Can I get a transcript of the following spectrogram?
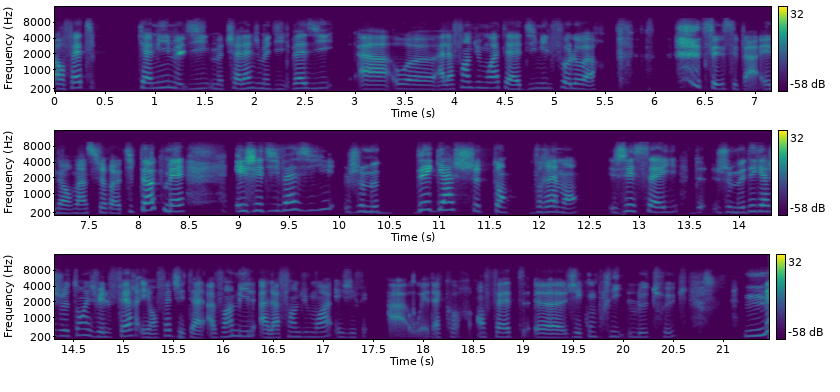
en fait, Camille me dit, me challenge, me dit, vas-y, à, à la fin du mois, tu es à 10 000 followers. c'est pas énorme hein, sur TikTok, mais. Et j'ai dit, vas-y, je me dégage ce temps, vraiment j'essaye, je me dégage le temps et je vais le faire. Et en fait, j'étais à 20 000 à la fin du mois et j'ai fait Ah ouais, d'accord. En fait, euh, j'ai compris le truc, mais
